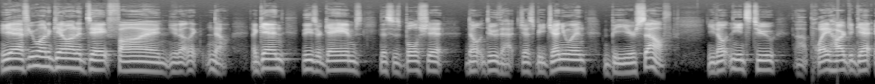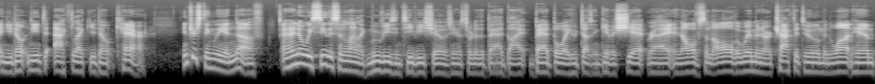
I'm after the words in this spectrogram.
Yeah, if you want to go on a date, fine. You know, like, no. Again, these are games. This is bullshit. Don't do that. Just be genuine, be yourself. You don't need to uh, play hard to get, and you don't need to act like you don't care. Interestingly enough, and I know we see this in a lot of like movies and TV shows, you know, sort of the bad boy, bad boy who doesn't give a shit, right? And all of a sudden, all the women are attracted to him and want him.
